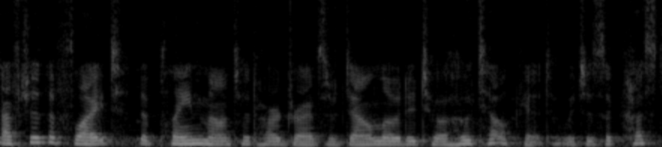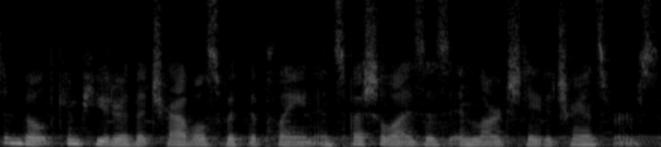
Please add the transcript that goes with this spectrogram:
After the flight, the plane mounted hard drives are downloaded to a hotel kit, which is a custom built computer that travels with the plane and specializes in large data transfers.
